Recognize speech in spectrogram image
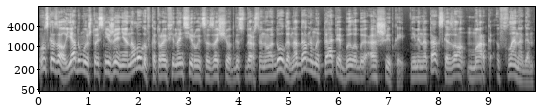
Он сказал, я думаю, что снижение налогов, которое финансируется за счет государственного долга, на данном этапе было бы ошибкой. Именно так сказал Марк Фленаган,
